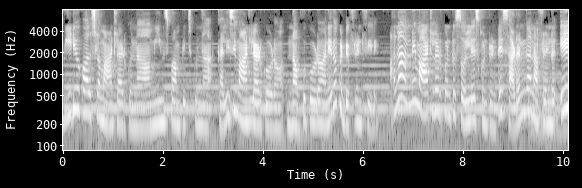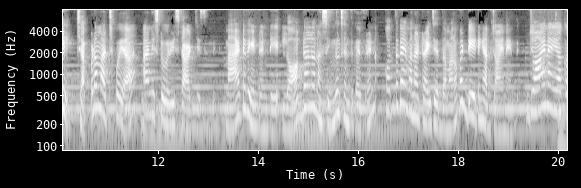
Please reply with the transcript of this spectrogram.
వీడియో కాల్స్లో మాట్లాడుకున్నా మీమ్స్ పంపించుకున్నా కలిసి మాట్లాడుకోవడం నవ్వుకోవడం అనేది ఒక డిఫరెంట్ ఫీలింగ్ అలా అన్నీ మాట్లాడుకుంటూ సొల్లేసుకుంటుంటే సడన్గా నా ఫ్రెండ్ ఏ చెప్పడం మర్చిపోయా? అని స్టోరీ స్టార్ట్ చేసింది. మ్యాటర్ ఏంటంటే లాక్డౌన్లో నా సింగిల్స్ ఎంతకాయ ఫ్రెండ్ కొత్తగా ఏమైనా ట్రై చేద్దామని ఒక డేటింగ్ యాప్ జాయిన్ అయింది. జాయిన్ అయ్యాక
